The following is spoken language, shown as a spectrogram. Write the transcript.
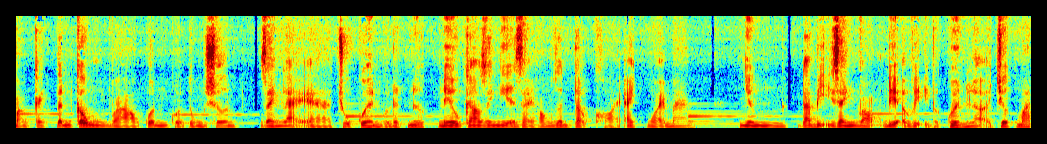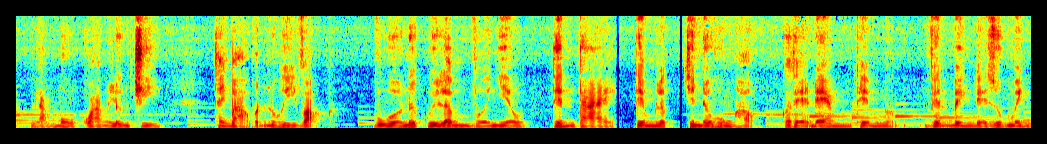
bằng cách tấn công vào quân của Tùng Sơn, giành lại à, chủ quyền của đất nước, nêu cao danh nghĩa giải phóng dân tộc khỏi ách ngoại bang nhưng đã bị danh vọng, địa vị và quyền lợi trước mắt làm mù quáng lương tri. Thanh Bảo vẫn nuôi hy vọng vua nước Quý Lâm với nhiều tiền tài, tiềm lực chiến đấu hùng hậu có thể đem thêm viện binh để giúp mình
